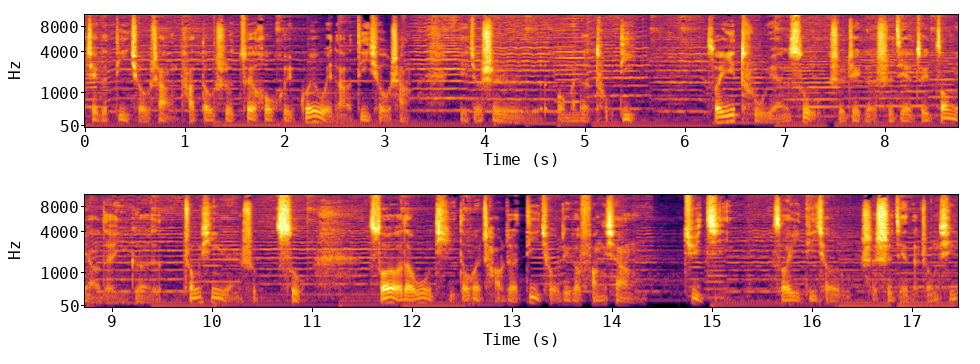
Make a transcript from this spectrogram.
这个地球上，它都是最后会归为到地球上，也就是我们的土地。所以土元素是这个世界最重要的一个中心元素，素所有的物体都会朝着地球这个方向聚集，所以地球是世界的中心。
